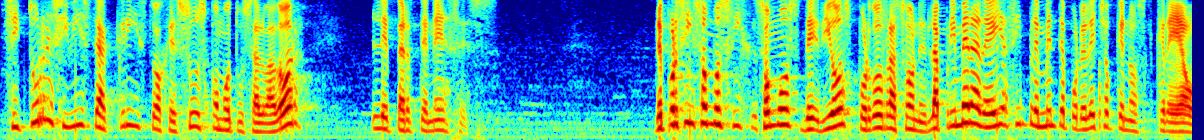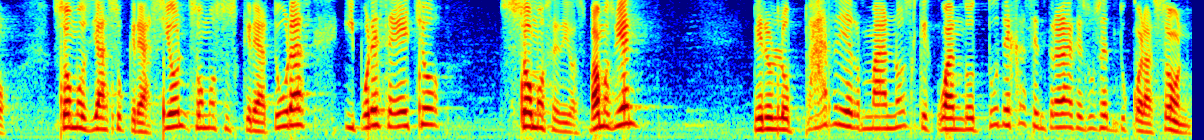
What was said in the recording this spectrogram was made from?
Si tú recibiste a Cristo, a Jesús como tu Salvador, le perteneces. De por sí somos, somos de Dios por dos razones. La primera de ellas simplemente por el hecho que nos creó. Somos ya su creación, somos sus criaturas y por ese hecho somos de Dios. ¿Vamos bien? Pero lo padre, hermanos, que cuando tú dejas entrar a Jesús en tu corazón,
